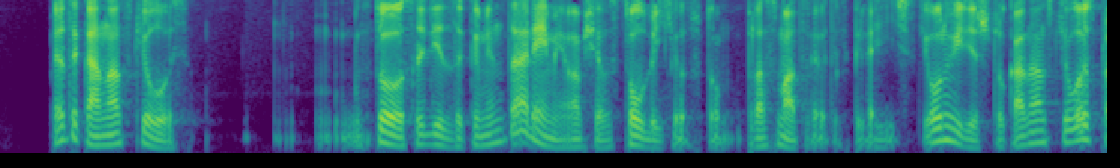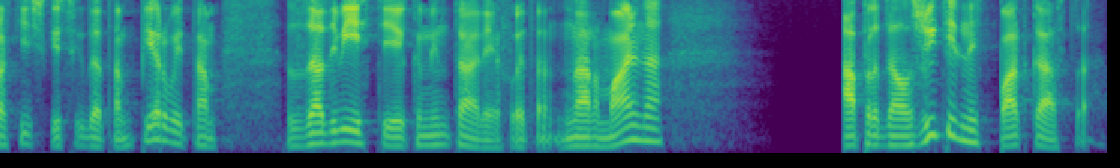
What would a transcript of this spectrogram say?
– это канадский лось. Кто следит за комментариями, вообще в столбике вот потом просматривает их периодически, он видит, что канадский лось практически всегда там первый, там за 200 комментариев это нормально – а продолжительность подкаста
